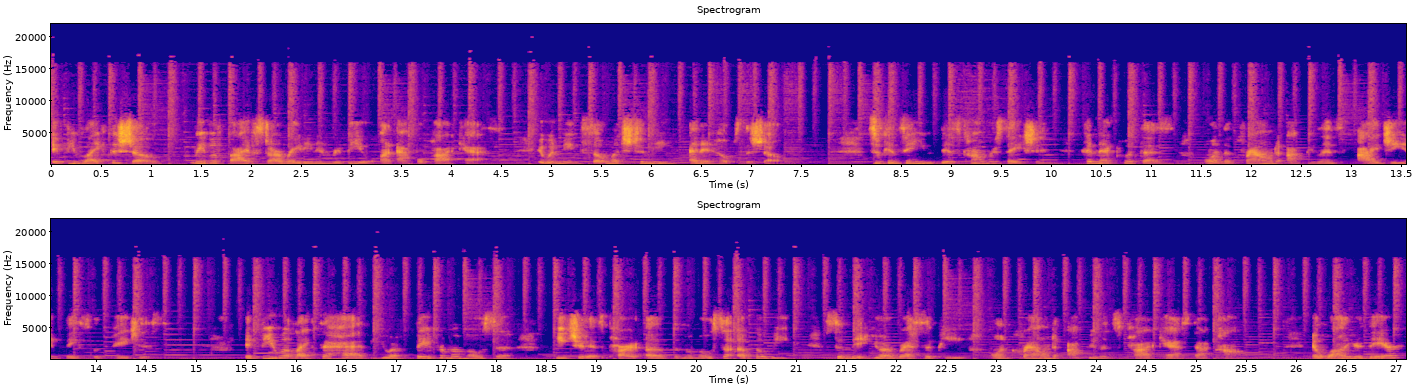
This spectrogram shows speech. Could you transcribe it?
If you like the show, leave a five star rating and review on Apple Podcasts. It would mean so much to me and it helps the show. To continue this conversation, connect with us on the Crowned Opulence IG and Facebook pages. If you would like to have your favorite mimosa featured as part of the Mimosa of the Week, submit your recipe on crownedopulencepodcast.com. And while you're there,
